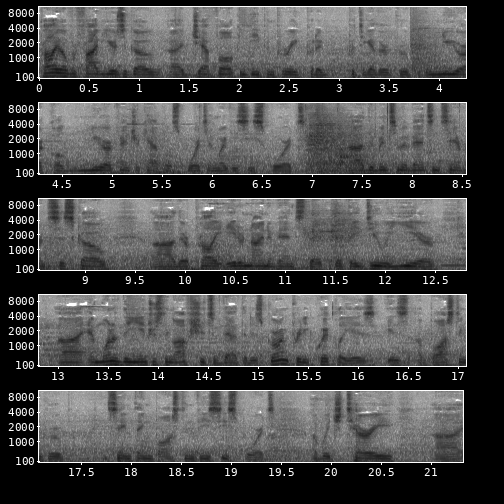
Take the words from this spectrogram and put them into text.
probably over five years ago, uh, Jeff Volk and Deepan Parikh put a, put together a group in New York called New York Venture Capital Sports NYVC Sports. Uh, there have been some events in San Francisco. Uh, there are probably eight or nine events that, that they do a year. Uh, and one of the interesting offshoots of that that is growing pretty quickly is is a Boston group. Same thing, Boston VC Sports, of which Terry uh,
